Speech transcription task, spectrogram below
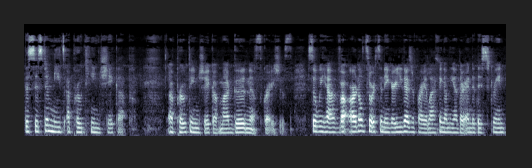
The system needs a protein shakeup. A protein shakeup, my goodness gracious. So we have Arnold Schwarzenegger. You guys are probably laughing on the other end of this screen.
